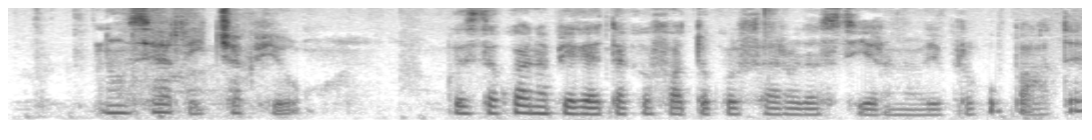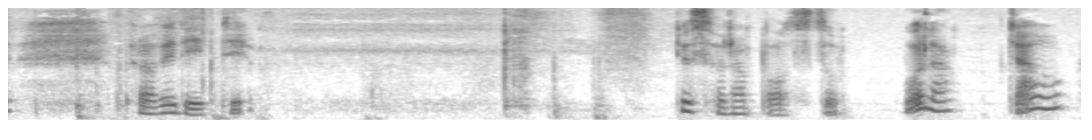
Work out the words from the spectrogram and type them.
non si arriccia più. Questa qua è una pieghetta che ho fatto col ferro da stiro non vi preoccupate. Però vedete che sono a posto. Voilà ciao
